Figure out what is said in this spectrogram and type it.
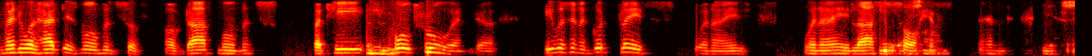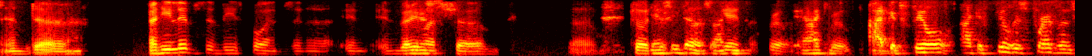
Manuel had his moments of, of dark moments, but he, he Mhm. pulled through, and uh, he was in a good place when I when I last Yes. saw him, and yes. and uh, and he lives in these poems in a, in in very Yes. much. Um, um, so Yes, he does. I can, real, I can-. I could feel I could feel his presence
